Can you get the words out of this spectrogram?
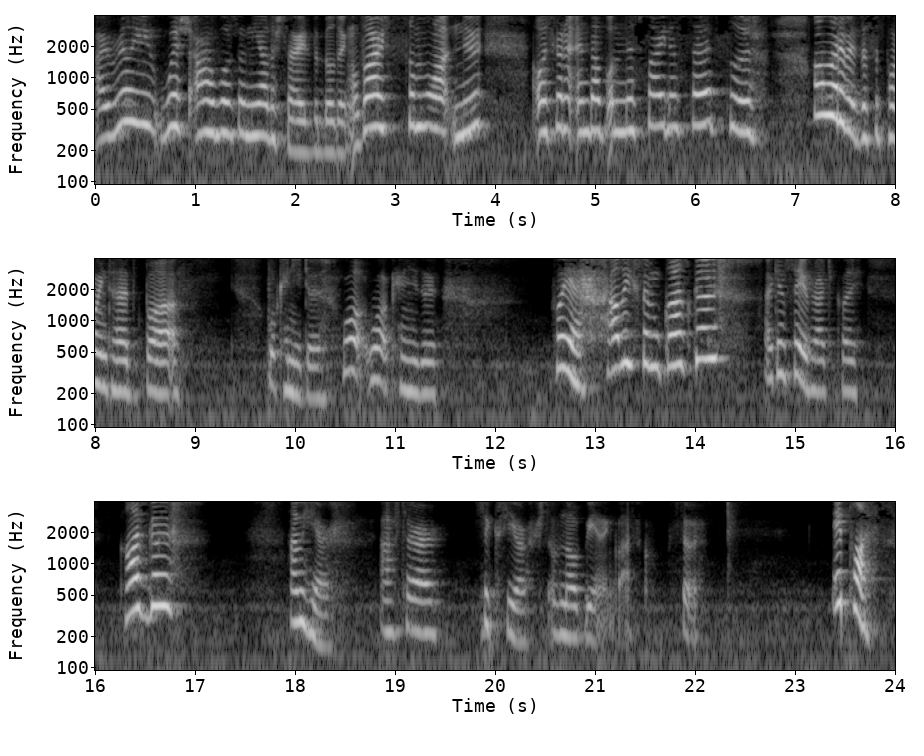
I really wish I was on the other side of the building, although I somewhat knew I was gonna end up on this side instead, so I'm a little bit disappointed, but what can you do? What what can you do? Oh yeah, at least I'm Glasgow. I can say practically. Glasgow, I'm here after six years of not being in Glasgow, so a plus.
